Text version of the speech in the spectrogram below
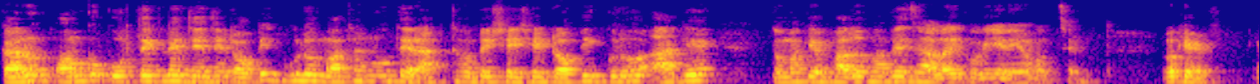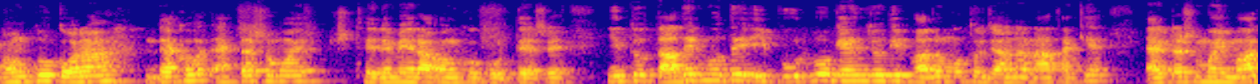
কারণ অঙ্ক করতে গেলে যে যে টপিকগুলো মাথার মধ্যে রাখতে হবে, সেই সেই টপিকগুলো আগে তোমাকে ভালোভাবে ঝালাই করিয়ে নেওয়া হচ্ছে। ওকে অঙ্ক করা, দেখো একটা সময় ছেলেমেয়েরা অঙ্ক করতে আসে, কিন্তু তাদের মধ্যে এই পূর্ব জ্ঞান যদি ভালো মতো জানা না থাকে, একটা সময় মাছ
